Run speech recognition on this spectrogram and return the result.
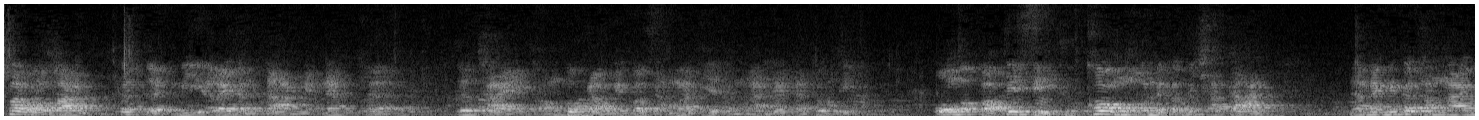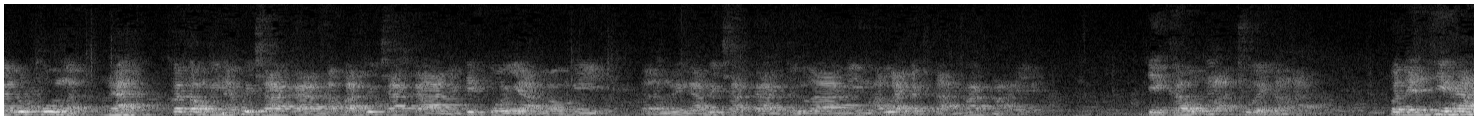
เฝ้าระวังถ้าเกิดมีอะไรต่างๆเนี่ยนะเครือข่ายของพวกเราเนี่ยก็สามารถที่จะทำงานได้กันทุกทีองค์ประกอบที่สี่คือข้อมูลและก็วิชาการ นะไม่งั้นก็ทำงานเป็นลูกทุ่งอะนะก็ต้องมีนักวิชาการสถาบันวิชาการอย่างที่ตัวอย่างเรามีหน่วยงานวิชาการจุฬามีมหาลัยต่างๆ มากมายที่เข้ามาช่วยทำงานประเด็นที่ห้า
